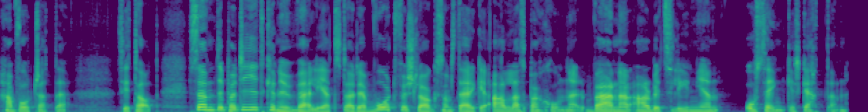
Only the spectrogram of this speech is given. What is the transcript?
Han fortsatte, citat, Centerpartiet kan nu välja att stödja vårt förslag som stärker allas pensioner, värnar arbetslinjen och sänker skatten.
